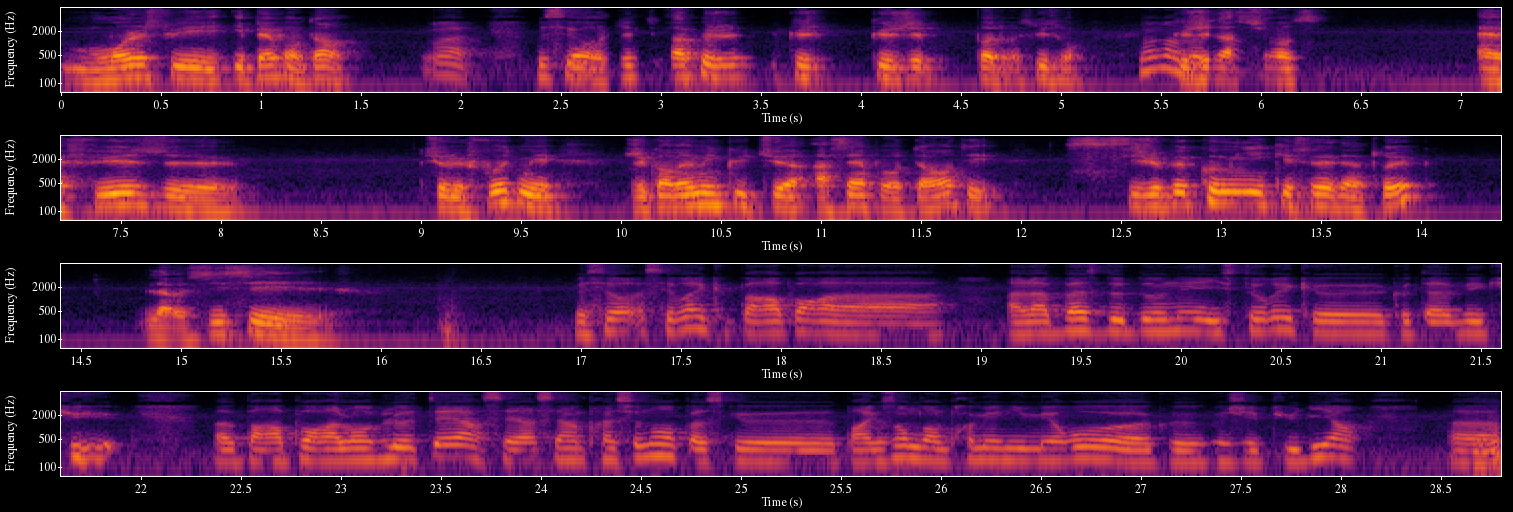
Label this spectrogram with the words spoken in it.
moi, je suis hyper content. ouais. Mais c'est Bon, je que je, que, j'ai, pardon, excuse-moi, que j'ai la science infuse euh, sur le foot, mais j'ai quand même une culture assez importante et si je peux communiquer sur un truc, là aussi c'est, Mais c'est vrai, que par rapport à, à la base de données historique que, que tu as vécu euh, par rapport à l'Angleterre, c'est assez impressionnant parce que, par exemple, dans le premier numéro euh, que, que j'ai pu lire, euh,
